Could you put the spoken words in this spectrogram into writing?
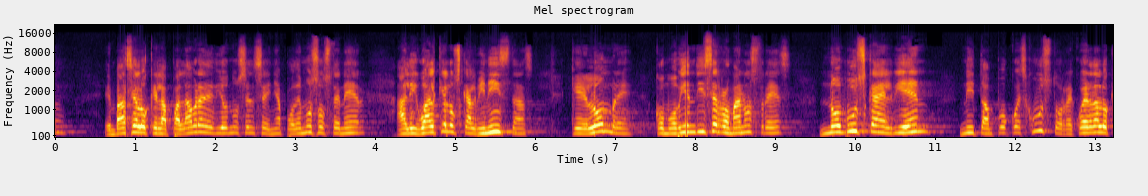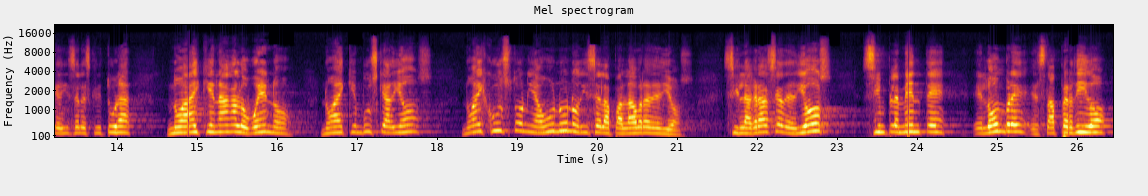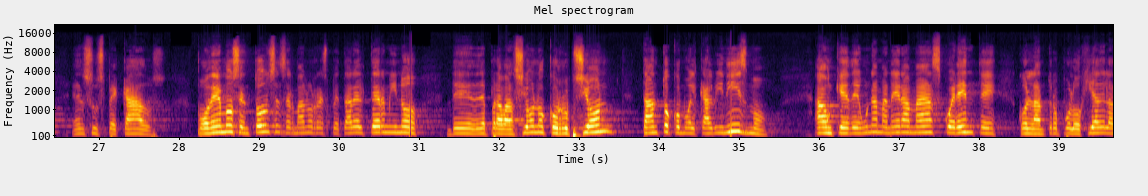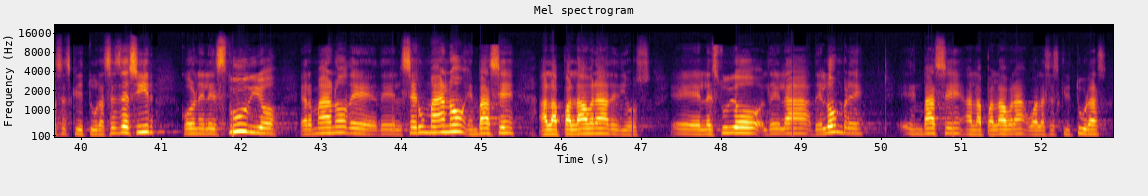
en base a lo que la palabra de Dios nos enseña, podemos sostener, al igual que los calvinistas, que el hombre, como bien dice Romanos 3, no busca el bien ni tampoco es justo. Recuerda lo que dice la Escritura, no hay quien haga lo bueno, no hay quien busque a Dios, no hay justo ni aún uno, dice la palabra de Dios. Sin la gracia de Dios, simplemente el hombre está perdido en sus pecados. Podemos entonces, hermanos, respetar el término de depravación o corrupción, tanto como el calvinismo, aunque de una manera más coherente con la antropología de las escrituras, es decir, con el estudio, hermano, del ser humano en base a la palabra de Dios, eh, el estudio de la, del hombre en base a la palabra o a las escrituras,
